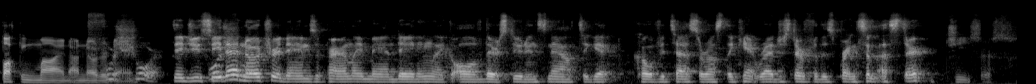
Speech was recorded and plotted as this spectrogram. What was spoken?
fucking mind on Notre For Dame. sure. Did you see For that sure. Notre Dame's apparently mandating like all of their students now to get COVID tests or else they can't register for the spring semester? Jesus.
